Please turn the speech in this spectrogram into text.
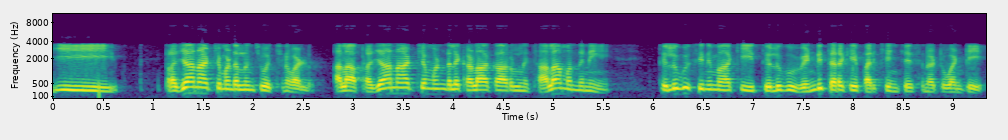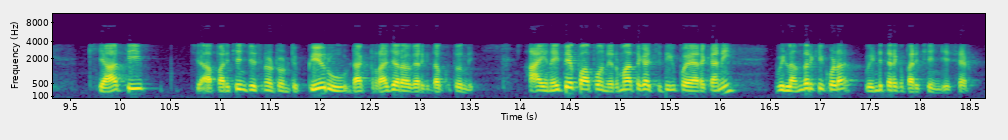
ఈ ప్రజానాట్య మండలి నుంచి వచ్చిన వాళ్ళు. అలా ప్రజానాట్య మండలి కళాకారుల్ని చాలా మందిని తెలుగు సినిమాకి తెలుగు వెండి తెరకి పరిచయం చేసినటువంటి ఖ్యాతి ఆ పరిచయం చేసినటువంటి పేరు డాక్టర్ రాజారావు గారికి దక్కుతుంది. ఆయనైతే పాపం నిర్మాతగా చితికిపోయారు కానీ వీళ్ళందరికీ కూడా వెండి తెరకు పరిచయం చేశారు.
